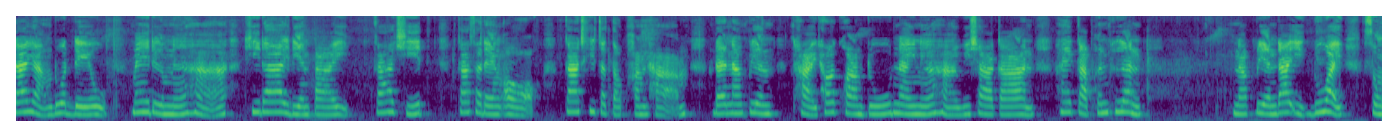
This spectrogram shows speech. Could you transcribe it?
ได้อย่างรวดเร็ว ไม่ลืมเนื้อหาที่ได้เรียนไป กล้าคิด กล้าแสดงออก กล้าที่จะตอบคำถาม และนักเรียนถ่ายทอดความรู้ในเนื้อหาวิชาการ ให้กับเพื่อนๆ นักเรียนได้อีกด้วย ส่ง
